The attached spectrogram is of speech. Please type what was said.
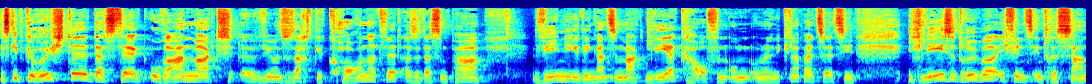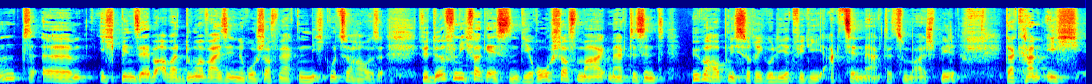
Es gibt Gerüchte, dass der Uranmarkt, äh, wie man so sagt, gekornert wird, also dass ein paar wenige den ganzen Markt leer kaufen, um, um eine Knappheit zu erzielen. Ich lese drüber, ich finde es interessant. Ähm, ich bin selber aber dummerweise in den Rohstoffmärkten nicht gut zu Hause. Wir dürfen nicht vergessen, die Rohstoffmärkte sind überhaupt nicht so reguliert wie die Aktienmärkte zum Beispiel. Da kann ich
